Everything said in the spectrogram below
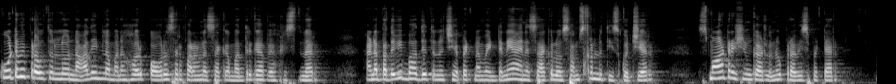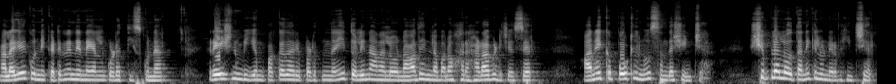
కూటమి ప్రభుత్వంలో నాదిండ్ల మనోహర్ పౌర సరఫరాల శాఖ మంత్రిగా వ్యవహరిస్తున్నారు. ఆయన పదవి బాధ్యతను చేపట్టిన వెంటనే ఆయన శాఖలో సంస్కరణలు తీసుకొచ్చారు. స్మార్ట్ రేషన్ కార్డులను ప్రవేశపెట్టారు. అలాగే కొన్ని కఠిన నిర్ణయాలను కూడా తీసుకున్నారు. రేషన్ బియ్యం పక్కదారి పడుతుందని తొలినాలలో నాదెండ్ల మనోహర్ హడావిడి చేశారు. అనేక పోర్టులను సందర్శించారు. షిప్లలో తనిఖీలు నిర్వహించారు.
